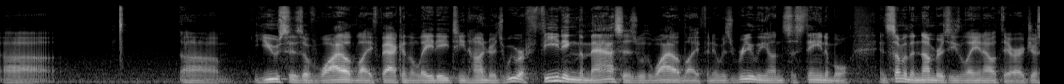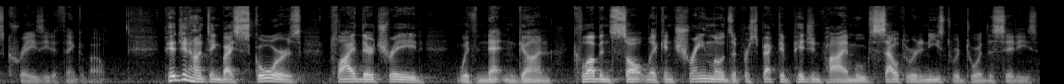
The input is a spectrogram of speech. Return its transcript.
uh, um, uses of wildlife back in the late 1800s. We were feeding the masses with wildlife, and it was really unsustainable. And some of the numbers he's laying out there are just crazy to think about. Pigeon hunting by scores plied their trade with net and gun, club and salt lick, and trainloads of prospective pigeon pie moved southward and eastward toward the cities.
